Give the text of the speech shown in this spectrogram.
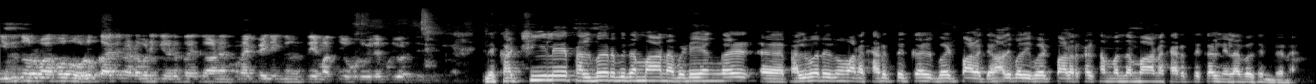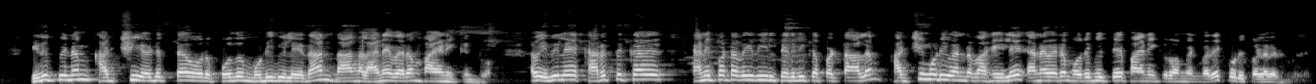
இது தொடர்பாக ஒரு ஒழுக்காற்று நடவடிக்கை எடுப்பதற்கான முனைப்பை நீங்கள் இன்றைய மத்திய குழுவிலே முடிவெடுத்தீர்கள் இந்த கட்சியிலே பல்வேறு விதமான விடயங்கள் அஹ், பல்வேறு விதமான கருத்துக்கள் வேட்பாளர் ஜனாதிபதி வேட்பாளர்கள் சம்பந்தமான கருத்துக்கள் நிலவுகின்றன. இருப்பினும் கட்சி எடுத்த ஒரு பொது முடிவிலே தான் நாங்கள் அனைவரும் பயணிக்கின்றோம். அப்போ இதிலே கருத்துக்கள் தனிப்பட்ட ரீதியில் தெரிவிக்கப்பட்டாலும் கட்சி முடிவு என்ற வகையிலே அனைவரும் ஒருமித்தே பயணிக்கிறோம் என்பதை கூறிக்கொள்ள விரும்புகிறேன்.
